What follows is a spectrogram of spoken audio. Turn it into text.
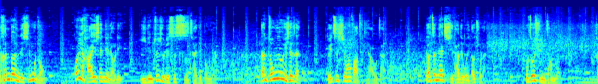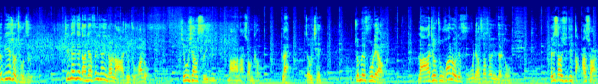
很多人的心目中，关于海鲜的料理，一定追求的是食材的本味儿。但总有一些人对此喜欢发出挑战，要整点其他的味道出来，不走寻常路。就比如说厨子，今天给大家分享一道辣酒猪花螺，酒香四溢，麻辣爽口。来，走起！准备辅料：辣酒猪花螺的辅料稍稍有点多，备少许的大蒜儿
